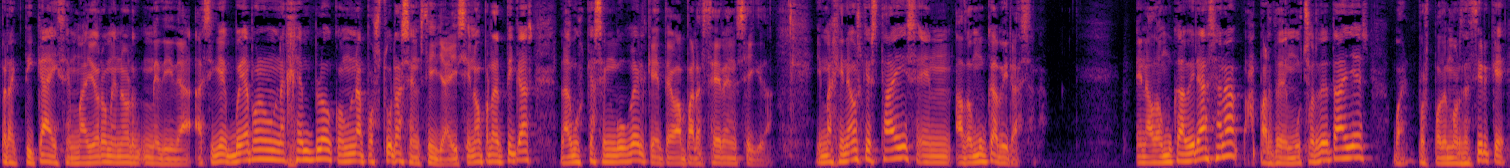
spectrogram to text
practicáis en mayor o menor medida, así que voy a poner un ejemplo con una postura sencilla y si no practicas la buscas en Google que te va a aparecer enseguida. Imaginaos que estáis en Adho Mukha Virasana. En Adho Mukha Virasana, aparte de muchos detalles, bueno, pues podemos decir que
